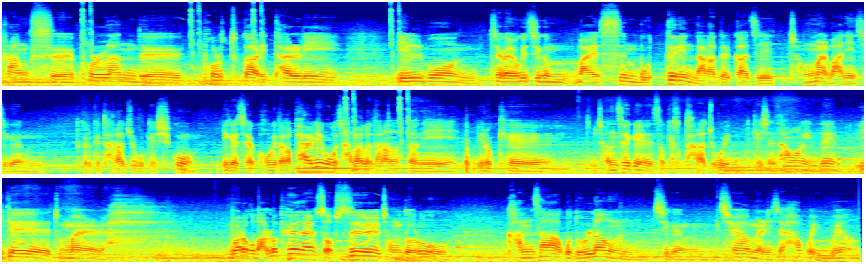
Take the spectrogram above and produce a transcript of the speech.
프랑스, 폴란드, 포르투갈, 이탈리, 일본 제가 여기 지금 말씀 못 드린 나라들까지 정말 많이 지금 그렇게 달아주고 계시고 이게 제가 거기다가 8개국어 자막을 달아놨더니 이렇게 전 세계에서 계속 달아주고 있- 계신 상황인데 이게 정말 하, 뭐라고 말로 표현할 수 없을 정도로 감사하고 놀라운 지금 체험을 이제 하고 있고요.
